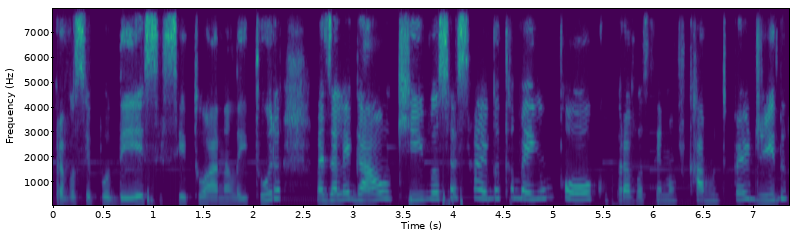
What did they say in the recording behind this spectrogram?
para você poder se situar na leitura, mas é legal que você saiba também um pouco para você não ficar muito perdido.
